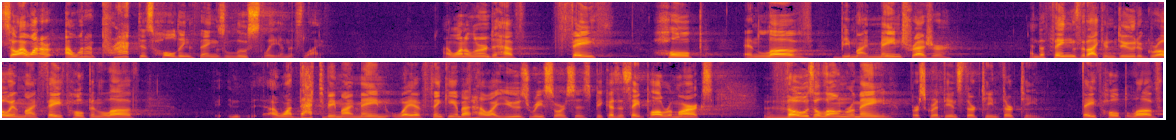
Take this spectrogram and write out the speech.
So I want to I want to practice holding things loosely in this life. I want to learn to have faith, hope, and love be my main treasure. And the things that I can do to grow in my faith, hope, and love, I want that to be my main way of thinking about how I use resources because, as St. Paul remarks, those alone remain. 1 Corinthians 13 13. Faith, hope, love,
